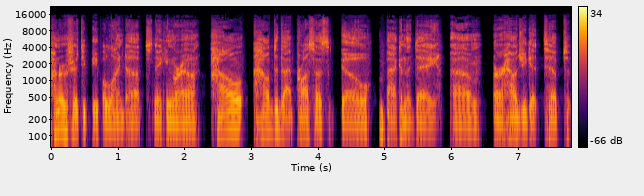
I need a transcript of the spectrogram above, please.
150 people lined up, sneaking around. How how did that process go back in the day? Um, or how did you get tipped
